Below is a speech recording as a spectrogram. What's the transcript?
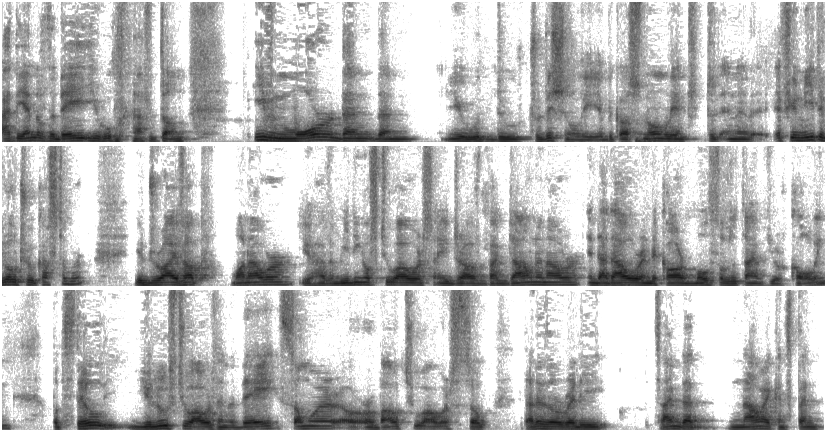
at the end of the day you will have done even more than than you would do traditionally because mm-hmm. normally in, in a, if you need to go to a customer you drive up one hour you have a meeting of two hours and you drive back down an hour in that hour in the car most of the time you're calling but still you lose two hours in a day somewhere or about two hours. So that is already time that now i can spend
